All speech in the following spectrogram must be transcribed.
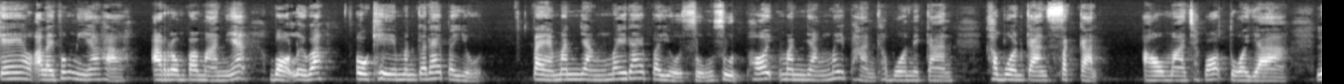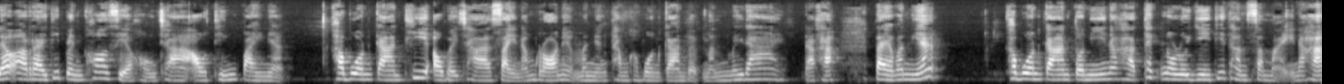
แก้วอะไรพวกนี้อะค่ะ อารมณ์ประมาณนี้บอกเลยว่าโอเคมันก็ได้ประโยชน์ แต่มันยังไม่ได้ประโยชน์สูงสุด เพราะมันยังไม่ผ่านขบวนในการขบวนการสกัดเอามาเฉพาะตัวยา แล้วอะไรที่เป็นข้อเสียของชาเอาทิ้งไปเนี่ยขบวนการที่เอาใบชาใส่น้ำร้อนเนี่ยมันยังทำขบวนการแบบนั้นไม่ได้นะคะ แต่วันนี้ขบวนการตัวนี้นะคะ เทคโนโลยีที่ทันสมัยนะคะ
